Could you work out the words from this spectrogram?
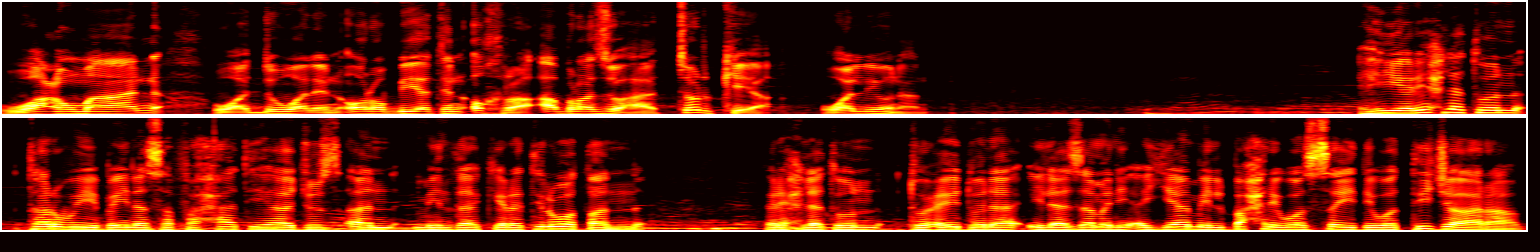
وعمان ودول أوروبية أخرى أبرزها تركيا واليونان. هي رحلة تروي بين صفحاتها جزءا من ذاكرة الوطن. رحلة تعيدنا إلى زمن أيام البحر والصيد والتجارة.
